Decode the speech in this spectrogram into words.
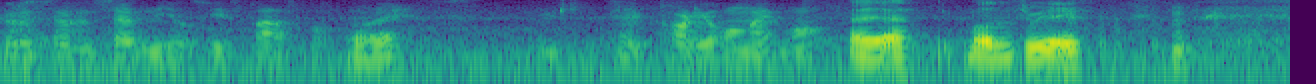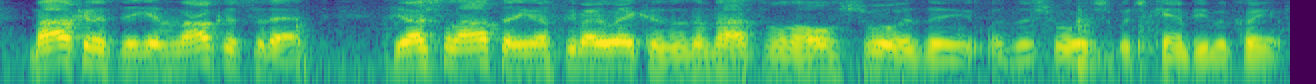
Go to 770, you'll see it's possible. Why? You they party all night long. Oh yeah, more than three days. Malchus, they give Malchus for that. Yashal Alta, you're to sleep right away because it's impossible. The whole shvur was a was a shvur which, which can't be mekayim.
